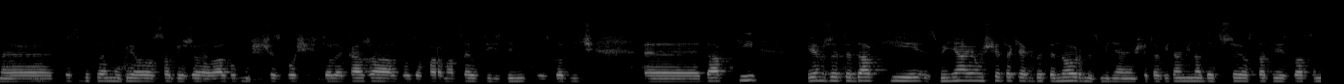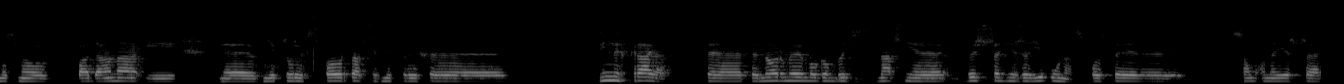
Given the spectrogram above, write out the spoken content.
e, to zwykle mówię o sobie, że albo musi się zgłosić do lekarza, albo do farmaceuty i z nim uzgodnić e, dawki. Wiem, że te dawki zmieniają się, tak jakby te normy zmieniają się. Ta witamina D3 ostatnio jest bardzo mocno badana i e, w niektórych sportach czy w niektórych w innych krajach te, te normy mogą być znacznie wyższe niżeli u nas. W Polsce e, są one jeszcze,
